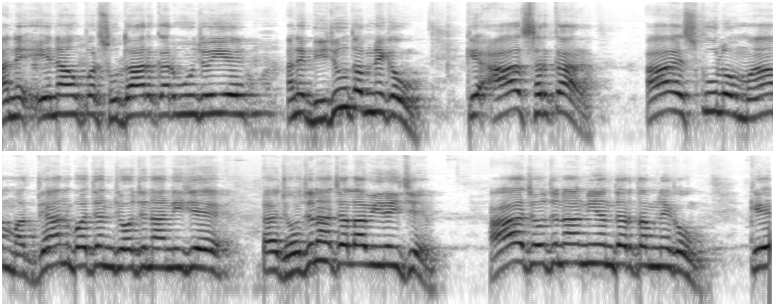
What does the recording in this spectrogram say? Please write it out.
અને એના ઉપર સુધાર કરવું જોઈએ. અને બીજું તમને કહું કે આ સરકાર આ સ્કૂલોમાં મધ્યાહન ભોજન યોજનાની જે યોજના ચલાવી રહી છે, આ યોજનાની અંદર તમને કહું કે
